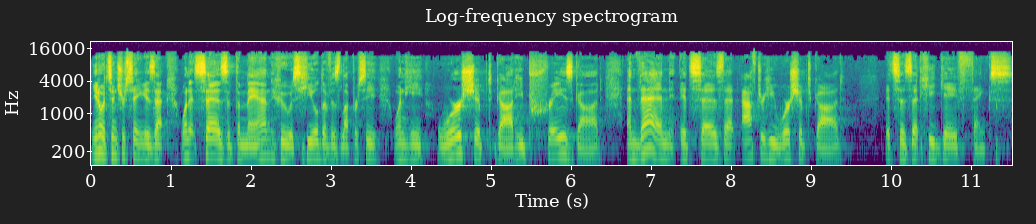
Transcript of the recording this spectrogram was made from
You know what's interesting is that when it says that the man who was healed of his leprosy, when he worshiped God, he praised God, and then it says that after he worshiped God, it says that he gave thanks.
